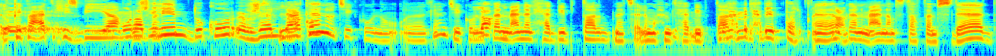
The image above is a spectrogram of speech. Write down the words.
القطاعات الحزبية مناضلين ذكور رجال لا معكم؟ كانوا تيكونوا كان تيكونوا. كان معنا الحبيب الطالب مثلا محمد الحبيب الطالب محمد الحبيب الطالب آه نعم. كان معنا مصطفى مسداد.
